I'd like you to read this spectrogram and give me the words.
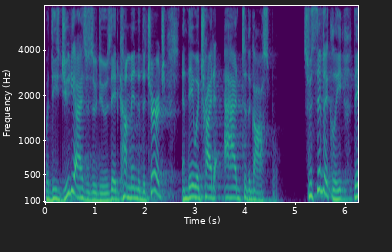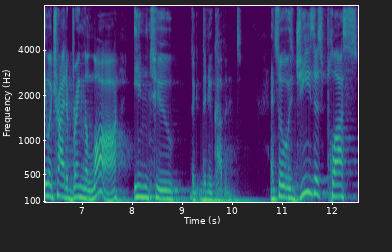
What these Judaizers would do is they'd come into the church and they would try to add to the gospel. Specifically, they would try to bring the law into the, the new covenant. And so it was Jesus plus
